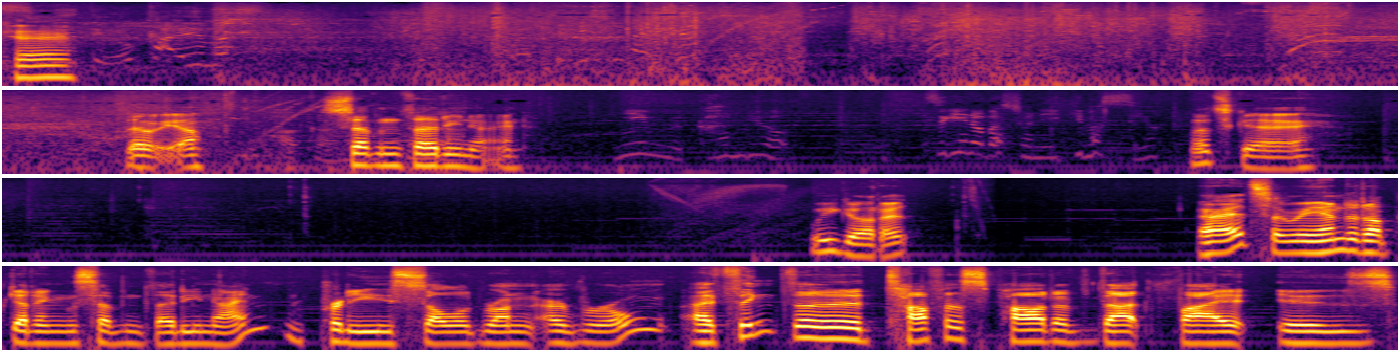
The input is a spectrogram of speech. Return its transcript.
Okay. There we are. 739. Let's go. We got it. Alright, so we ended up getting 739. Pretty solid run overall. I think the toughest part of that fight is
